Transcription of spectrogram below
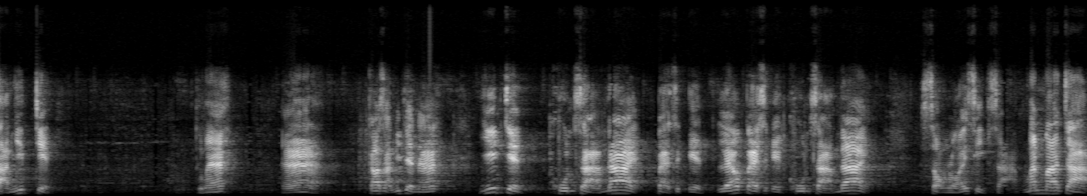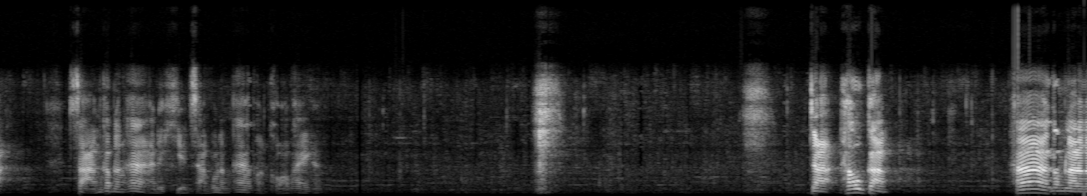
สามยี่สิบเจ็ดถูกไหมอ่าเก้าสามยี่สิบเจ็ดนะยี่สิบเจ็ดคูณสามได้แปดสิบเอ็ดแล้วแปดสิบเอ็ดคูณสามได้สองร้อยสิบสามมันมาจากสามกำลังห้าเดี๋ยวเขียนสามกำลังห้าก่อนขออภัยครับจะเท่ากับห้ากำลัง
